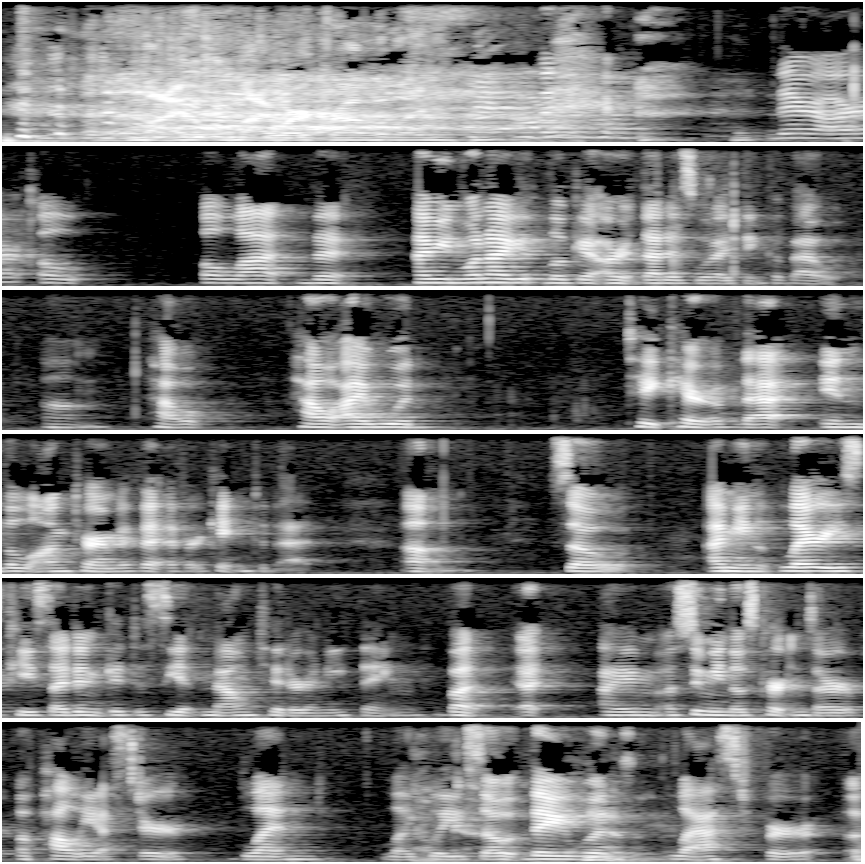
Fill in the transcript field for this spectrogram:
My my work probably. there are a, a lot that I mean when I look at art that is what I think about um, how how I would take care of that in the long term if it ever came to that. Um, so I mean Larry's piece I didn't get to see it mounted or anything, but I, I'm assuming those curtains are a polyester blend likely, so they would last for a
